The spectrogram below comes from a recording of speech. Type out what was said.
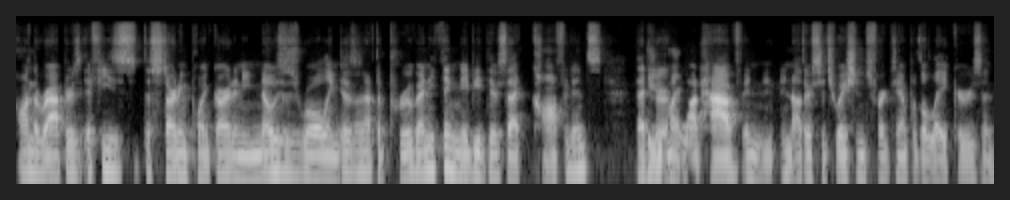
on the Raptors, if he's the starting point guard and he knows his role and doesn't have to prove anything, maybe there's that confidence that he sure. might not have in, in other situations, for example, the Lakers and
